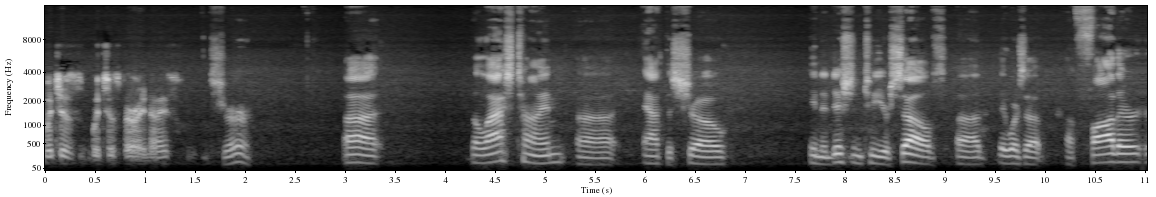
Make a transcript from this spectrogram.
which is which is very nice. Sure. Uh, the last time uh, at the show, in addition to yourselves, uh, there was a, a, father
